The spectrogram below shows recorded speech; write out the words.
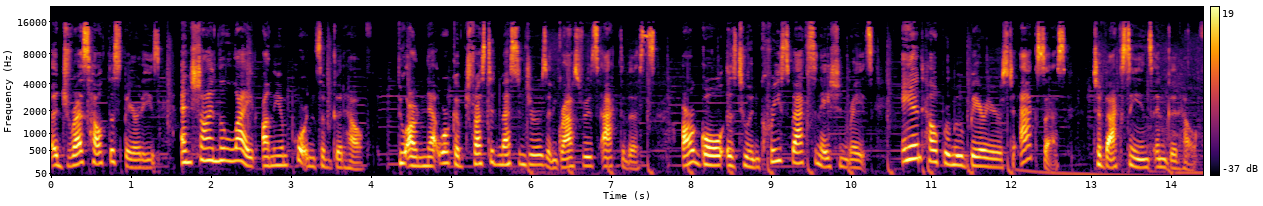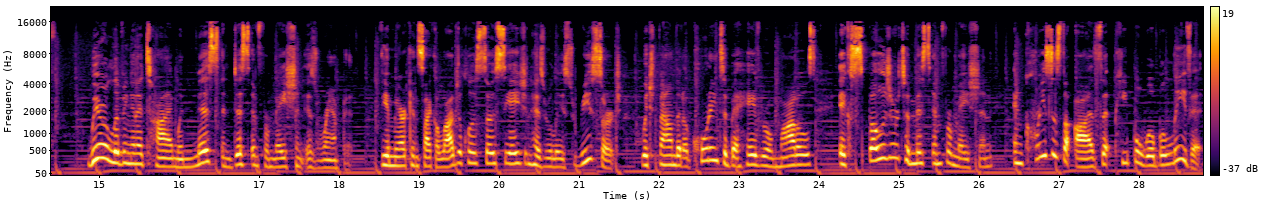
address health disparities, and shine the light on the importance of good health. Through our network of trusted messengers and grassroots activists, our goal is to increase vaccination rates and help remove barriers to access to vaccines and good health. We are living in a time when mis and disinformation is rampant. The American Psychological Association has released research which found that according to behavioral models, exposure to misinformation increases the odds that people will believe it,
